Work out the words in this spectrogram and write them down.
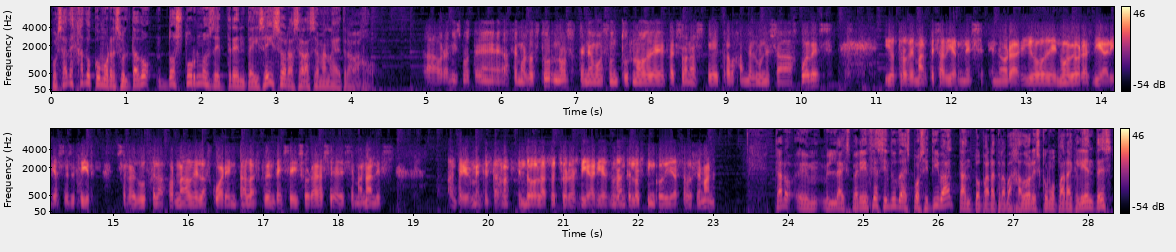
pues ha dejado como resultado dos turnos de 36 horas a la semana de trabajo. Ahora mismo te- hacemos dos turnos. Tenemos un turno de personas que trabajan de lunes a jueves y otro de martes a viernes en horario de nueve horas diarias. Es decir, se reduce la jornada de las 40 a las 36 horas eh, semanales. Anteriormente estaban haciendo las ocho horas diarias durante los cinco días a la semana. Claro, em, la experiencia sin duda es positiva, tanto para trabajadores como para clientes,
